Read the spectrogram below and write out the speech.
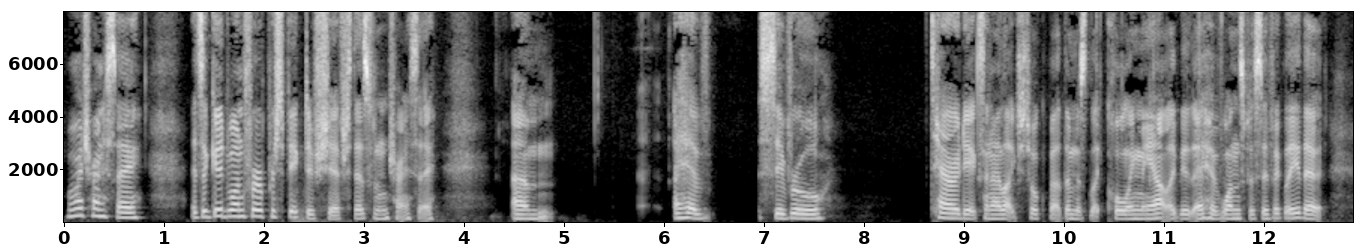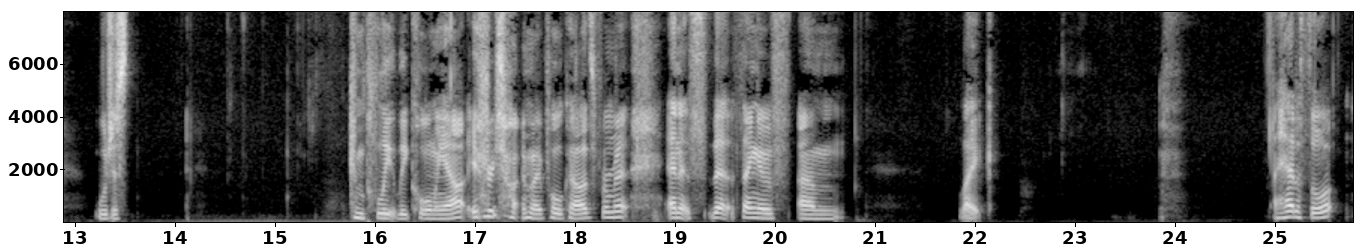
What am I trying to say? It's a good one for a perspective shift. That's what I'm trying to say. Um, I have several tarot decks, and I like to talk about them as like calling me out. Like I have one specifically that will just completely call me out every time I pull cards from it, and it's that thing of um, like I had a thought,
